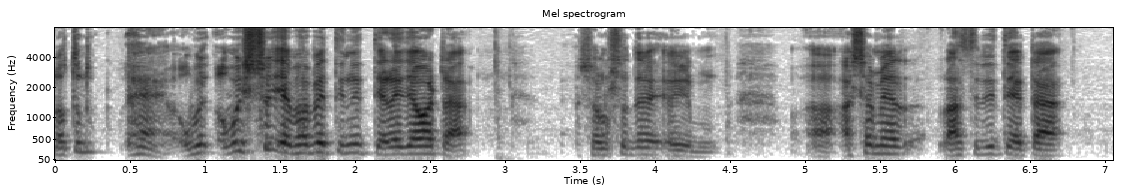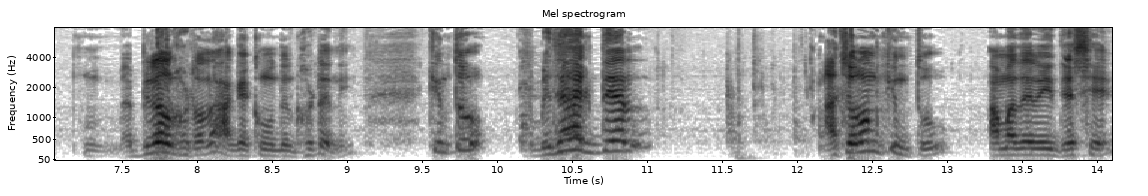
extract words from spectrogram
নতুন হ্যাঁ অবৈ- অবশ্যই এভাবে তিনি তেড়ে যাওয়াটা সংসদে আসামের রাজনীতিতে উম, বিরল ঘটনা আগে কোনোদিন ঘটেনি। কিন্তু বিধায়কদের আচরণ কিন্তু আমাদের এই দেশে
